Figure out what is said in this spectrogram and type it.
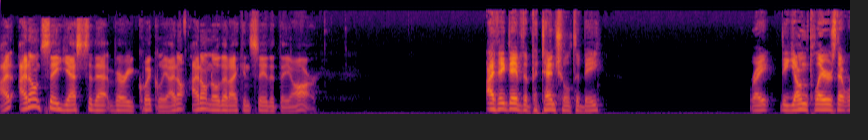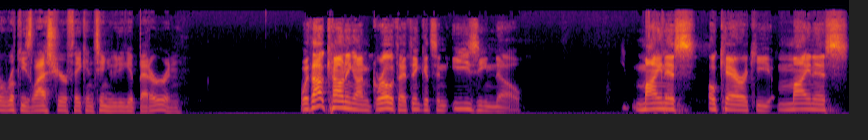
I I don't say yes to that very quickly. I don't I don't know that I can say that they are. I think they have the potential to be. Right? The young players that were rookies last year if they continue to get better and without counting on growth, I think it's an easy no. Minus okay. Okereke, minus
